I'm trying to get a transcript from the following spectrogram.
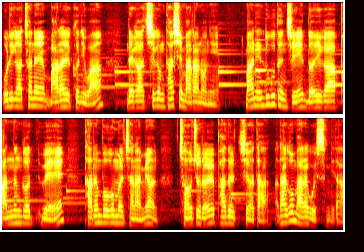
우리가 전에 말하였거니와 내가 지금 다시 말하노니 만일 누구든지 너희가 받는 것 외에 다른 복음을 전하면 저주를 받을지어다 라고 말하고 있습니다.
